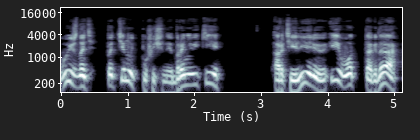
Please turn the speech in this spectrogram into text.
Выждать, подтянуть пушечные броневики, артиллерию, и вот тогда...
